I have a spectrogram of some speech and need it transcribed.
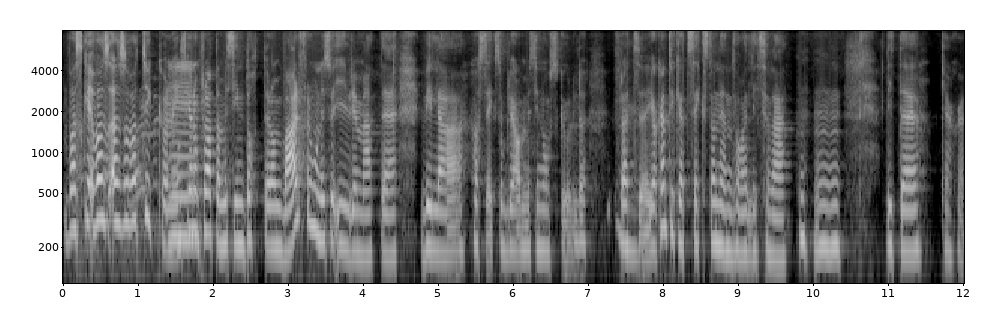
vad, ska, vad, alltså, vad tycker ni? Hon ska nog prata med sin dotter om varför hon är så ivrig med att eh, vilja ha sex och bli av med sin oskuld. För att eh, jag kan tycka att 16 ändå är lite sådär, lite kanske.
